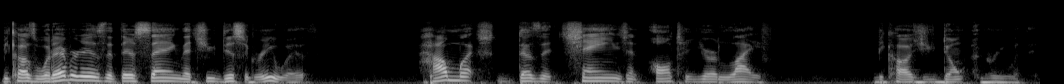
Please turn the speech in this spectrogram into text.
Because whatever it is that they're saying that you disagree with, how much does it change and alter your life because you don't agree with it?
